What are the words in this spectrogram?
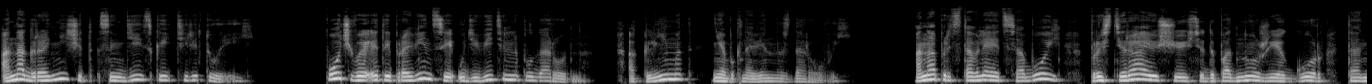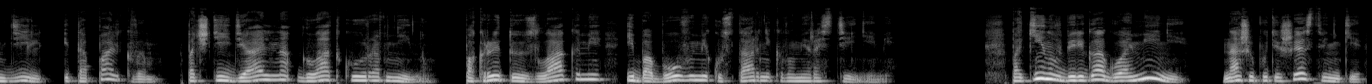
она граничит с индейской территорией. Почва этой провинции удивительно плодородна, а климат необыкновенно здоровый. Она представляет собой простирающуюся до подножия гор Тандиль и Топальквым почти идеально гладкую равнину, покрытую злаками и бобовыми кустарниковыми растениями. Покинув берега Гуамини, наши путешественники,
